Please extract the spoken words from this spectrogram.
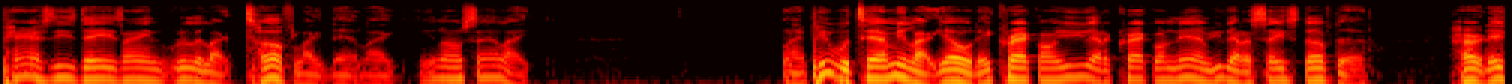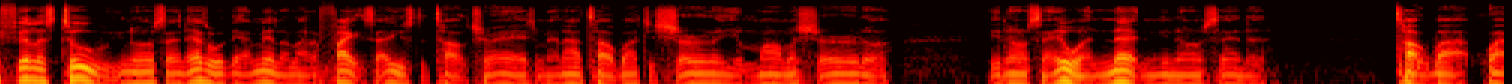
parents these days ain't really like tough like that. Like, you know what I'm saying? Like. Like people tell me, like, "Yo, they crack on you. You got to crack on them. You got to say stuff to hurt their feelings too. You know what I'm saying? That's what got me in a lot of fights. I used to talk trash, man. I talk about your shirt or your mama's shirt or you know what I'm saying? It wasn't nothing, you know what I'm saying, to talk about why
